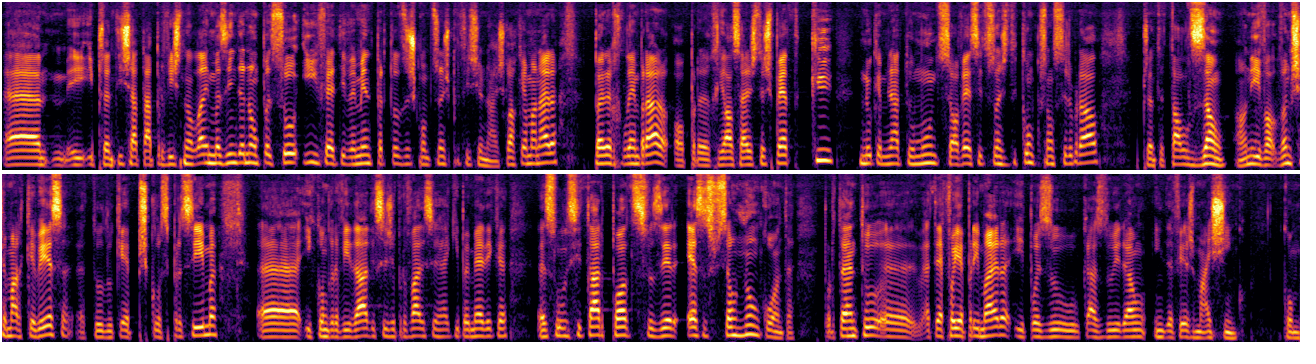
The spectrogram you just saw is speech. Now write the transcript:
uh, e, e, portanto isto já está previsto na lei, mas ainda não passou efetivamente para todas as competições profissionais. De qualquer maneira, para relembrar ou para realçar este aspecto, que no Campeonato do Mundo, se houver situações de concussão cerebral, portanto a tal lesão ao nível, vamos chamar cabeça, a tudo o que é pescoço para cima, uh, e com gravidade, e seja provado, e seja a equipa médica a solicitar, pode-se fazer essa substituição, não conta. Portanto, uh, até foi a primeira, e depois o caso do Irão ainda fez mais cinco, como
